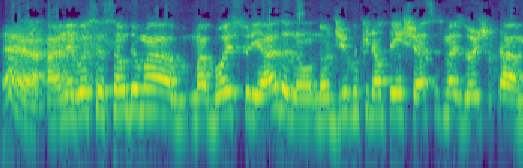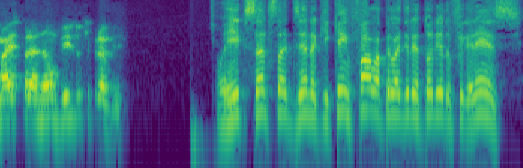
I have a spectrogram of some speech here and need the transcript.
É, a negociação deu uma, uma boa esfriada, não, não digo que não tem chances, mas hoje está mais para não vir do que para vir. O Henrique Santos está dizendo aqui, quem fala pela diretoria do Figueirense?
